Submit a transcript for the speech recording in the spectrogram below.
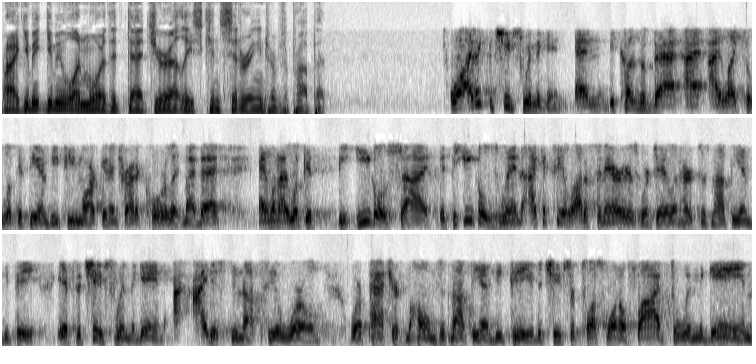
All right, give me give me one more that, that you're at least considering in terms of prop bet. Well, I think the Chiefs win the game. And because of that, I, I like to look at the MVP market and try to correlate my bet. And when I look at the Eagles side, if the Eagles win, I could see a lot of scenarios where Jalen Hurts is not the MVP. If the Chiefs win the game, I, I just do not see a world where Patrick Mahomes is not the MVP. The Chiefs are plus 105 to win the game.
